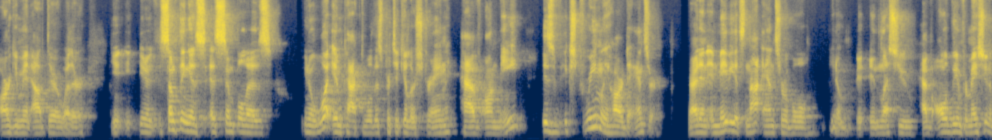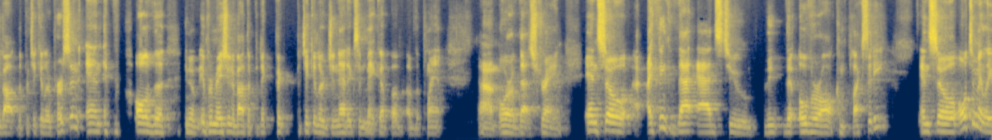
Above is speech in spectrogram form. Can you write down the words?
argument out there whether you, you know something as as simple as you know what impact will this particular strain have on me is extremely hard to answer right? And, and maybe it's not answerable you know unless you have all of the information about the particular person and all of the you know information about the particular genetics and makeup of, of the plant um, or of that strain. And so i think that adds to the the overall complexity. And so ultimately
